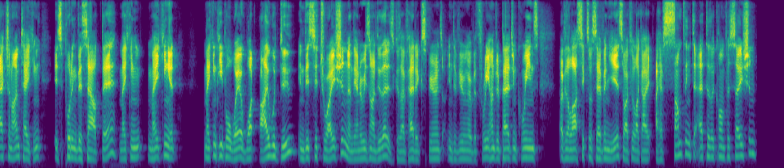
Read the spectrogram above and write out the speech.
action I'm taking is putting this out there, making making it making people aware of what I would do in this situation. And the only reason I do that is because I've had experience interviewing over 300 pageant queens over the last six or seven years. So I feel like I, I have something to add to the conversation.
